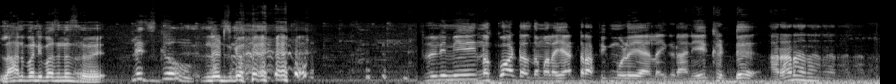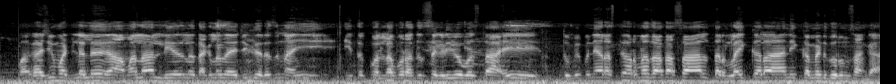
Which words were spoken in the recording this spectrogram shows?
लहानपणीपासूनच हवे Let's go. लेट्स गो मी नको वाटलं मला ह्या ट्रॅफिक मुळे यायला इकडं. आणि हे खड्ड. अरा मगाशी म्हटलेलं आम्हाला लेह लडाखला जायची गरज नाही. इथं कोल्हापुरात सगळी व्यवस्था आहे. तुम्ही पण या रस्त्यावर जात असाल तर लाईक करा आणि कमेंट करून सांगा.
